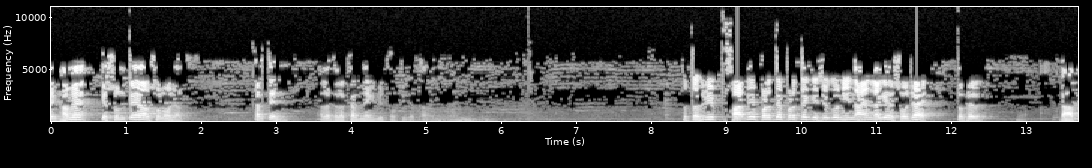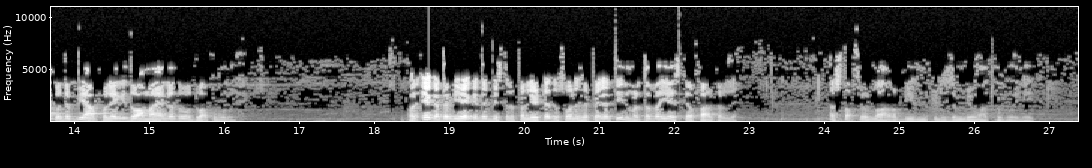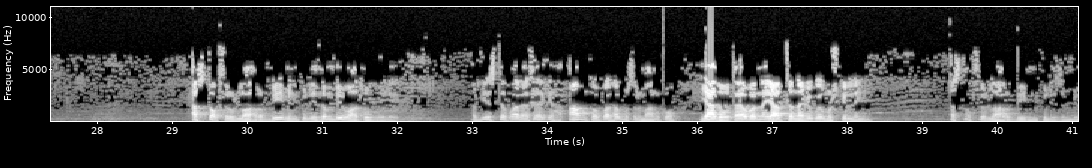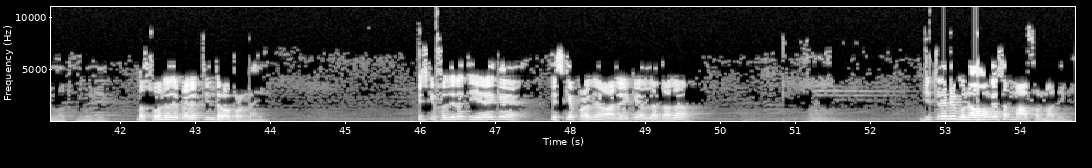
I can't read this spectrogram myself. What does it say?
ایک ہمیں کہ سنتے ہیں اور سن ہو جاتے۔ کرتے ہیں۔ اللہ تعالیٰ کرنے کی بھی توفیق ہوتا تو تصویر فاتح پڑھتے پڑھتے کسی کو نیند آئے لگے، سو جائے، تو پھر رات کو جب بھی آنکھ کھلے گی، دعا مائیں گا تو وہ دعا قبول ہو جائے گی۔ اور ایک ادب یہ ہے کہ جب بستر پر لیٹے تو سونے سے پہلے تین مرتبہ یہ استغفار کر لے۔ استغفر اللہ ربی من کل ذنب واتوب الیہ۔ استغفر اللہ ربی من کل ذنب واتوب الیہ۔ اب یہ استغفار ایسا ہے کہ عام طور پر ہر مسلمان کو یاد ہوتا ہے، ورنہ یاد کرنا بھی کوئی مشکل نہیں ہے۔ استغفر اللہ ربی، من کل بس سونے سے پہلے تین دفعہ پڑھنا ہے۔ اس کی فضیلت یہ ہے کہ اس کے پڑھنے والے کے اللہ تعالی جتنے بھی گناہ ہوں گے سب معاف فرما دیں گے۔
